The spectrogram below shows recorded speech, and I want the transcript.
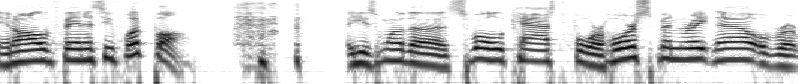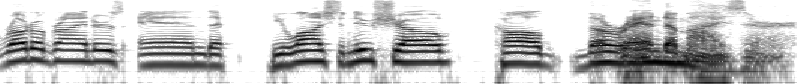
in all of fantasy football. He's one of the Swolecast Four Horsemen right now over at Roto Grinders, and he launched a new show called The Randomizer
